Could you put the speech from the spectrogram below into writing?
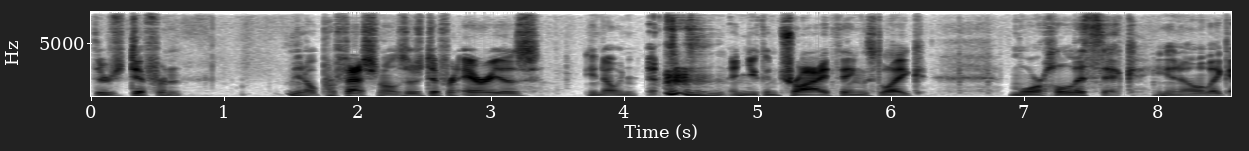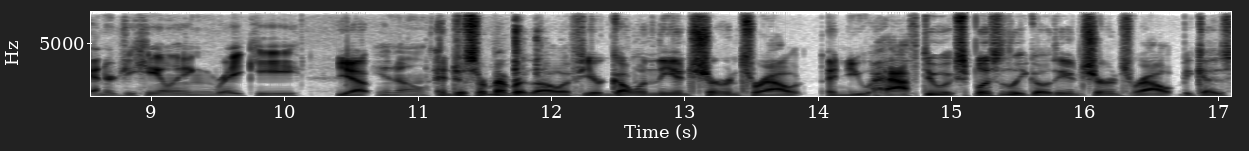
there's different, you know, professionals. There's different areas, you know, and, and you can try things like more holistic, you know, like energy healing, Reiki, Yep. you know. And just remember though, if you're going the insurance route and you have to explicitly go the insurance route, because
